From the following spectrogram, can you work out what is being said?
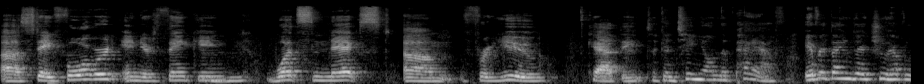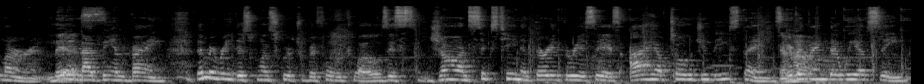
uh, stay forward in your thinking. Mm-hmm. What's next um, for you, Kathy? to continue on the path. Everything that you have learned, let Yes. it not be in vain. Let me read this one scripture before we close. It's John 16 and 33. It says, I have told you these things, Uh-huh. everything that we have seen,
